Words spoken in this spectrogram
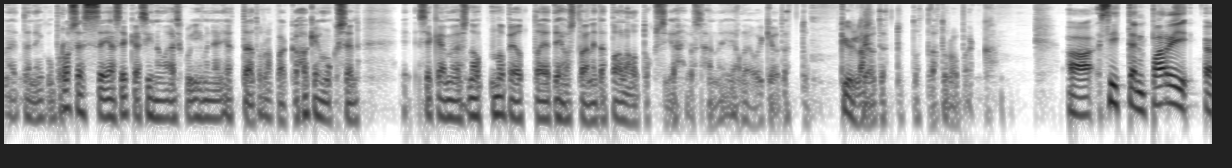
näitä niin kuin prosesseja sekä siinä vaiheessa, kun ihminen jättää turvapaikkahakemuksen, sekä myös nopeuttaa ja tehostaa niitä palautuksia jos hän ei ole oikeutettu, Kyllä. oikeutettu tota, turvapaikkaa. Sitten pari äh,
